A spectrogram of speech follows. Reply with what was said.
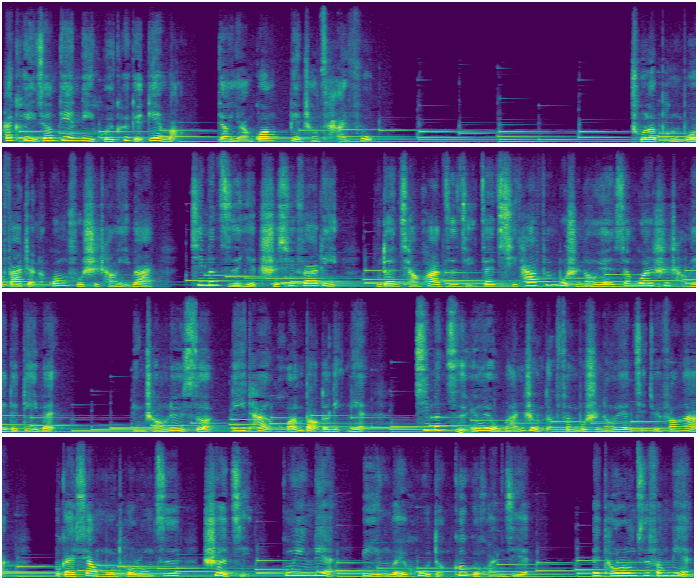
还可以将电力回馈给电网，将阳光变成财富。除了蓬勃发展的光伏市场以外，西门子也持续发力，不断强化自己在其他分布式能源相关市场内的地位。秉承绿色、低碳、环保的理念，西门子拥有完整的分布式能源解决方案，覆盖项目投融资、设计、供应链、运营维护等各个环节。在投融资方面，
